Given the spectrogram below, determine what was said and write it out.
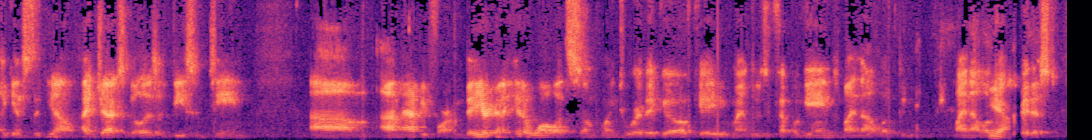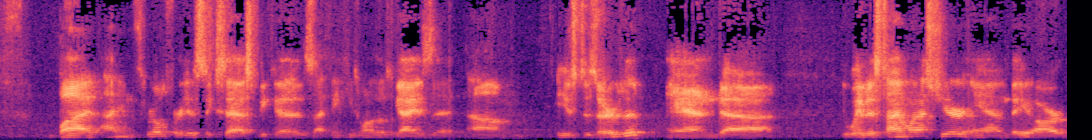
against the, you know, I Jacksonville is a decent team. Um, I'm happy for them. They are going to hit a wall at some point to where they go, okay, we might lose a couple games, might not look the, might not look Yeah. the greatest, but I am thrilled for his success because I think he's one of those guys that um, he just deserves it, and uh, he waited his time last year, and they are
